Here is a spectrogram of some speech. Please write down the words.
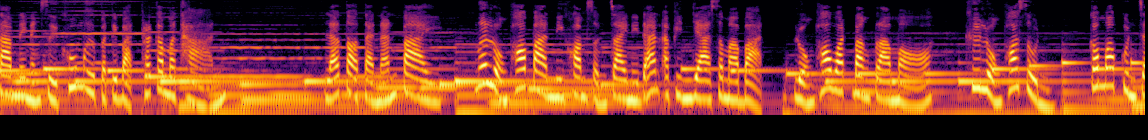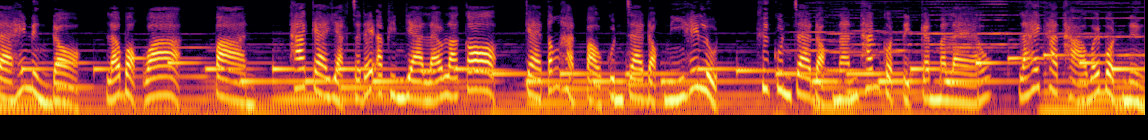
ตามในหนังสือคู่มือปฏิบัติพระกรรมฐาน แล้วต่อแต่นั้นไป เมื่อหลวงพ่อปานมีความสนใจในด้านอภิญญาสมาบัติ หลวงพ่อวัดบางปลาหมอ คือหลวงพ่อสุน ก็มอบกุญแจให้หนึ่งดอก แล้วบอกว่า ปาน ถ้าแกอยากจะได้อภิญญาแล้วละก็ แกต้องหัดเป่ากุญแจดอกนี้ให้หลุด คือกุญแจดอกนั้นท่านกดติดกันมาแล้ว และให้คาถาไว้บทหนึ่ง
